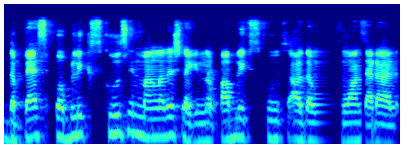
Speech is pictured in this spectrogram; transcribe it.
the best public schools in Bangladesh. Like you know, public schools are the ones that are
